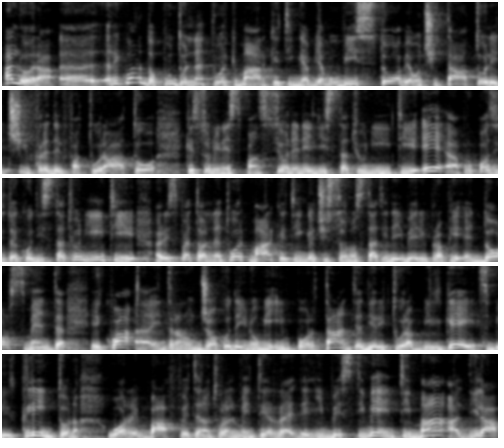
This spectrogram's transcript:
allora eh, riguardo appunto il network marketing abbiamo visto, abbiamo citato le cifre del fatturato che sono in espansione negli Stati Uniti e a proposito ecco di Stati Uniti rispetto al network marketing ci sono stati dei veri e propri endorsement e qua eh, entrano in gioco dei nomi importanti addirittura Bill Gates, Bill Clinton, Warren Buffett naturalmente il re degli investimenti ma al di là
